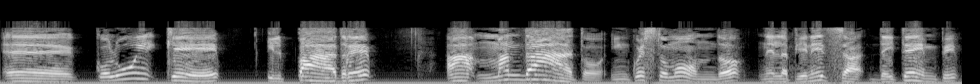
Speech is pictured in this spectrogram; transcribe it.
eh, colui che il Padre ha mandato in questo mondo, nella pienezza dei tempi,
